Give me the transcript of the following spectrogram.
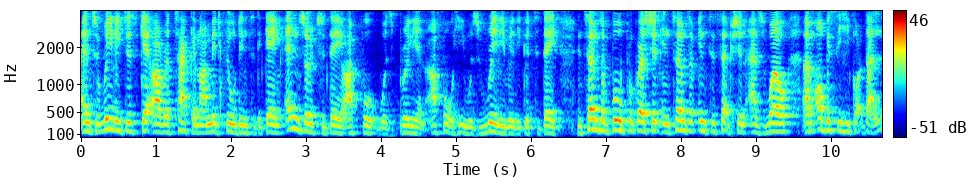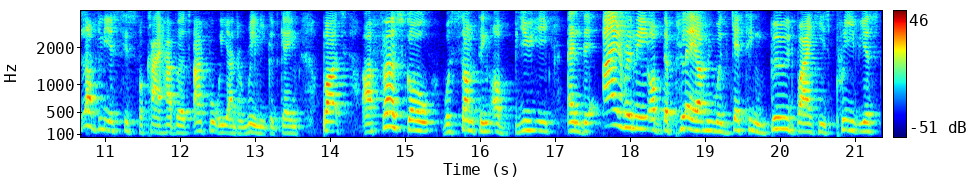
and to really just get our attack and our midfield into the game. Enzo today, I thought was brilliant. I thought he was really, really good today. In terms of ball progression, in terms of interception as well. Um, obviously, he got that lovely assist for Kai Havertz. I thought he had a really good game. But our first goal was something of beauty and the irony of the player who was getting booed by his previous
